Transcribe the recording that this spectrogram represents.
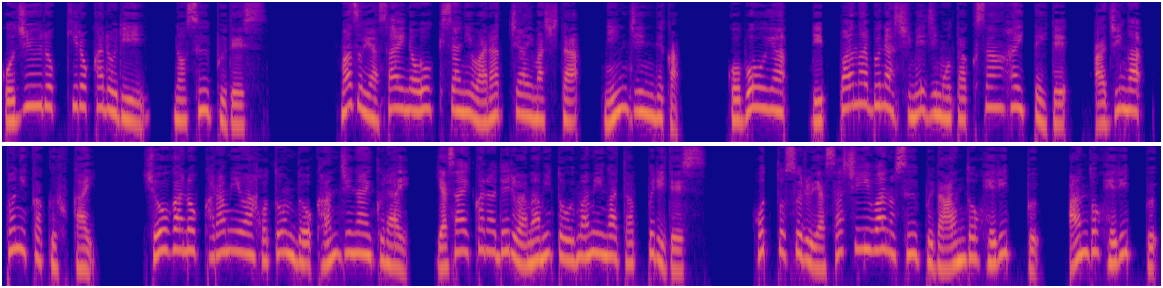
ー、56キロカロリーのスープです。まず野菜の大きさに笑っちゃいました。人参でか。ごぼうや立派なブナしめじもたくさん入っていて、味がとにかく深い。生姜の辛みはほとんど感じないくらい、野菜から出る甘みと旨みがたっぷりです。ホッとする優しい和のスープだ hellip、hellip。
